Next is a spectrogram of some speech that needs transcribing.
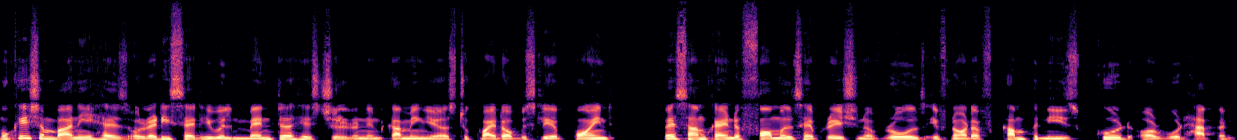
Mukesh Ambani has already said he will mentor his children in coming years to quite obviously a point where some kind of formal separation of roles, if not of companies, could or would happen.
